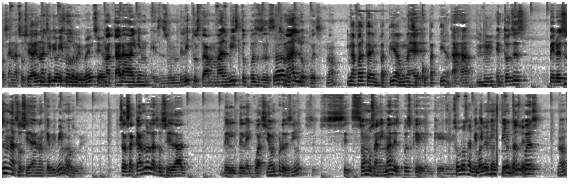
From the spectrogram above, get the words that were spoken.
o sea, en la sociedad en la que vivimos, güey, supervivencia. matar a alguien es, es un delito, está mal visto, pues, es, malo, pues, ¿no? Una falta de empatía, una Eh, psicopatía. Ajá. Entonces, pero eso es una sociedad en la que vivimos, güey. O sea, sacando la sociedad de la ecuación, por decir, somos animales, pues, que, que, Somos que animales tienen instintos, pues, ¿no?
